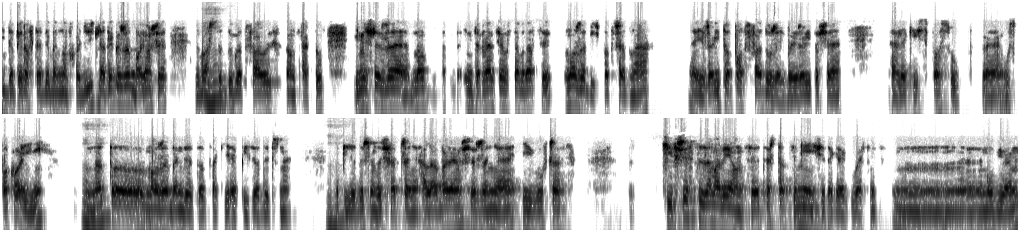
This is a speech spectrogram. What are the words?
i dopiero wtedy będą wchodzić, dlatego że boją się zwłaszcza mhm. długotrwałych kontraktów. I myślę, że no, interwencja ustawodawcy może być potrzebna, jeżeli to potrwa dłużej, bo jeżeli to się w jakiś sposób uspokoi, mhm. no to może będzie to taki epizodyczny, mhm. epizodyczne doświadczenie, ale obawiam się, że nie i wówczas ci wszyscy zamawiający, też tacy mniejsi, tak jak właśnie mm, mówiłem,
